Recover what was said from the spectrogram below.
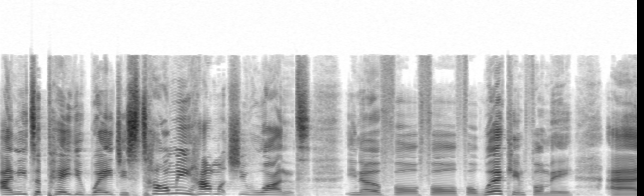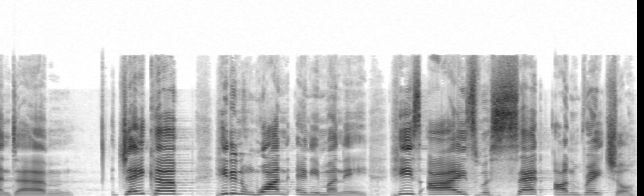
I need to pay you wages. Tell me how much you want, you know, for, for, for working for me. And um, Jacob, he didn't want any money. His eyes were set on Rachel.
